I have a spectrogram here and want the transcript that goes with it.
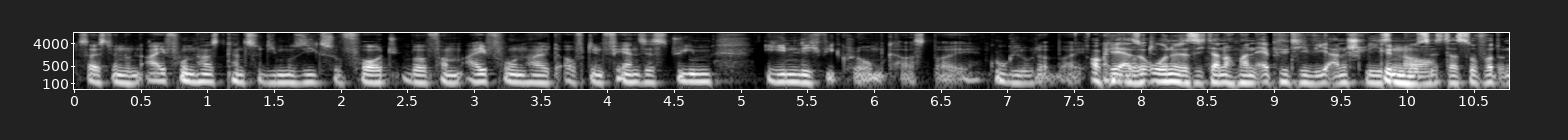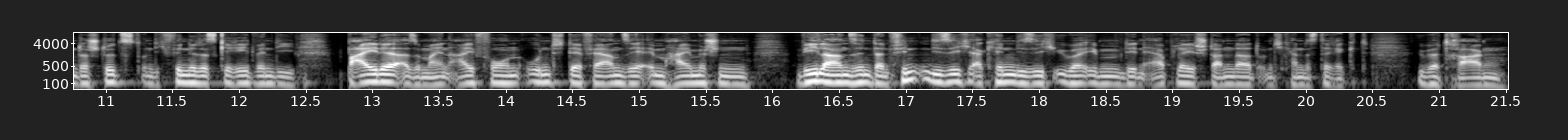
Das heißt, wenn du ein iPhone hast, kannst du die Musik sofort über vom iPhone halt auf den Fernseher streamen, ähnlich wie Chromecast bei Google oder bei. Okay, Android. also ohne dass ich da nochmal ein Apple TV anschließen genau. muss, ist das sofort unterstützt. Und ich finde das Gerät, wenn die beide, also mein iPhone und der Fernseher im heimischen WLAN sind, dann finden die sich, erkennen die sich über eben den AirPlay-Standard und ich kann das direkt übertragen.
